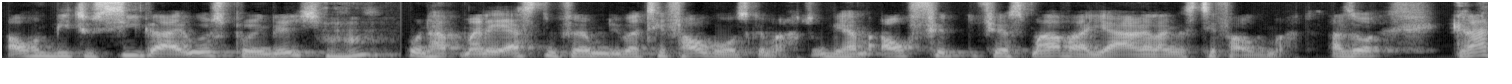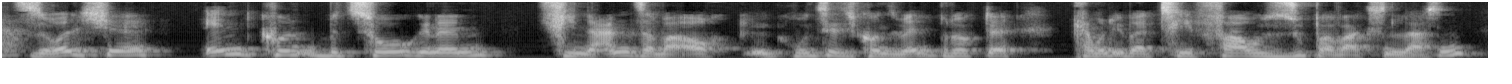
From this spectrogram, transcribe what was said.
auch ein B2C-Guy ursprünglich mhm. und habe meine ersten Firmen über TV groß gemacht. Und wir haben auch für, für Smava jahrelanges TV gemacht. Also gerade solche endkundenbezogenen Finanz, aber auch grundsätzlich Konsumentenprodukte kann man über TV super wachsen lassen.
